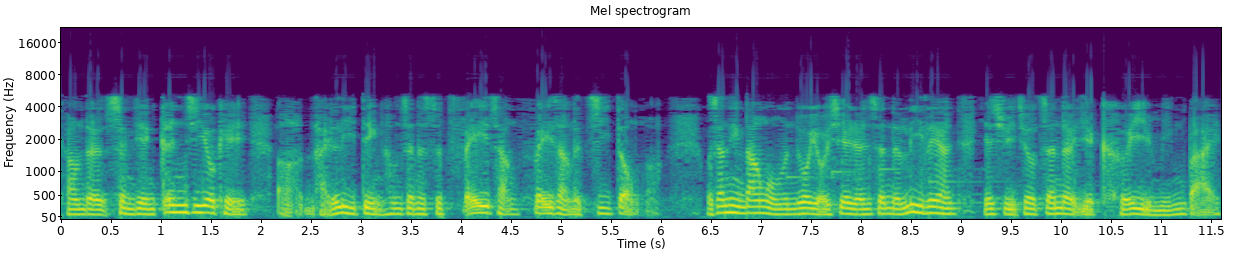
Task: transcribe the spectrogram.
他们的圣殿根基又可以啊来立定，他们真的是非常非常的激动啊！我相信，当我们如果有一些人生的历练，也许就真的也可以明白，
